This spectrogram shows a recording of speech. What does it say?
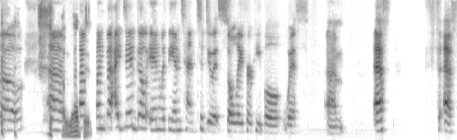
So I um, love that was it. fun. But I did go in with the intent to do it solely for people with um, F, f,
